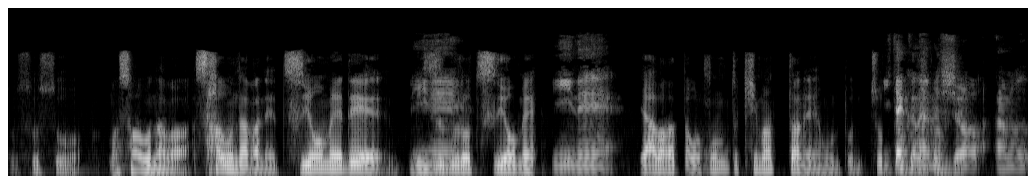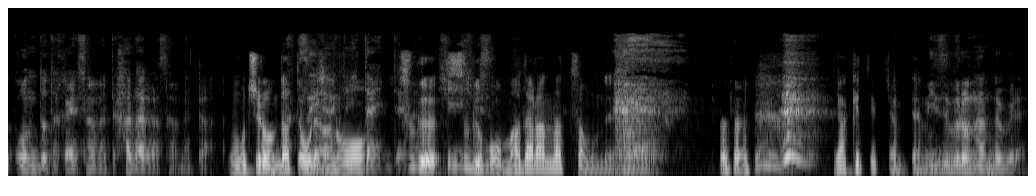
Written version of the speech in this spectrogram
そうそうそう。まあ、サウナが、サウナがね、強めで、水風呂強め。いいね。やばかった。俺ほんと決まったね、ほんと。ちょっと。痛くなるっし。ょ？あの、温度高いサウナって肌がさ、なんか。もちろん。だって俺あのすぐ、すぐもうまだらになってたもんね。焼けてんじゃんみたいな。水風呂何度ぐらい？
